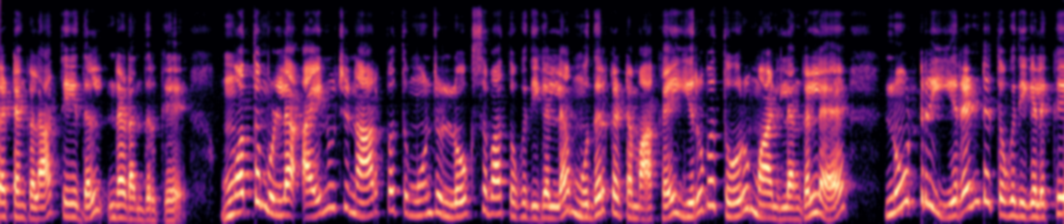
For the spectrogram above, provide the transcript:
கட்டங்களாக தேர்தல் நடந்திருக்கு. மொத்தமுள்ள ஐநூற்று நாற்பத்து மூன்று லோக்சபா தொகுதிகளில் முதற்கட்டமாக இருபத்தோரு மாநிலங்களில் நூற்றி இரண்டு தொகுதிகளுக்கு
